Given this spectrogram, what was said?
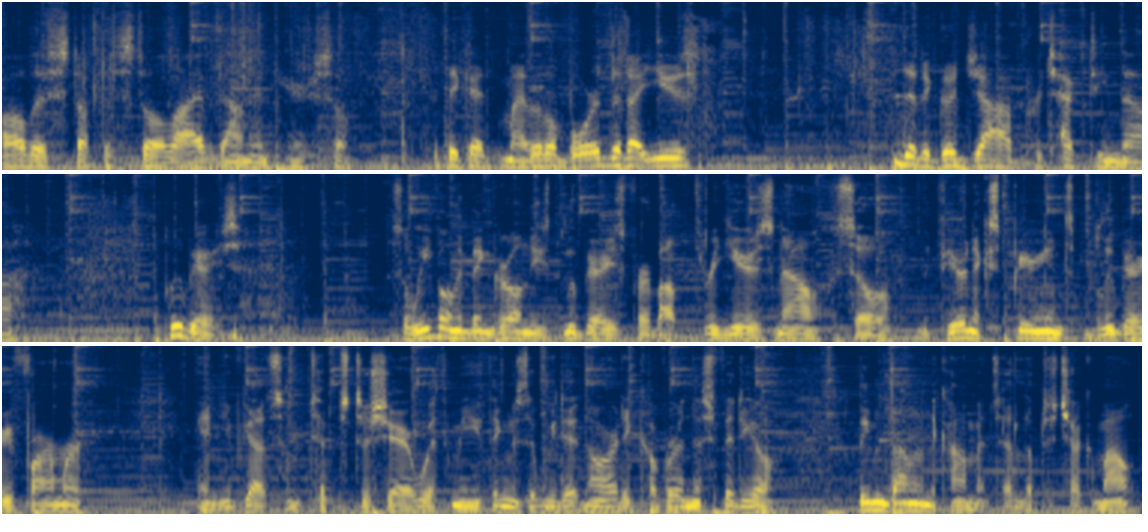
All this stuff is still alive down in here. So I think I, my little board that I used did a good job protecting the blueberries. So we've only been growing these blueberries for about three years now. So if you're an experienced blueberry farmer and you've got some tips to share with me, things that we didn't already cover in this video, leave them down in the comments. I'd love to check them out.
